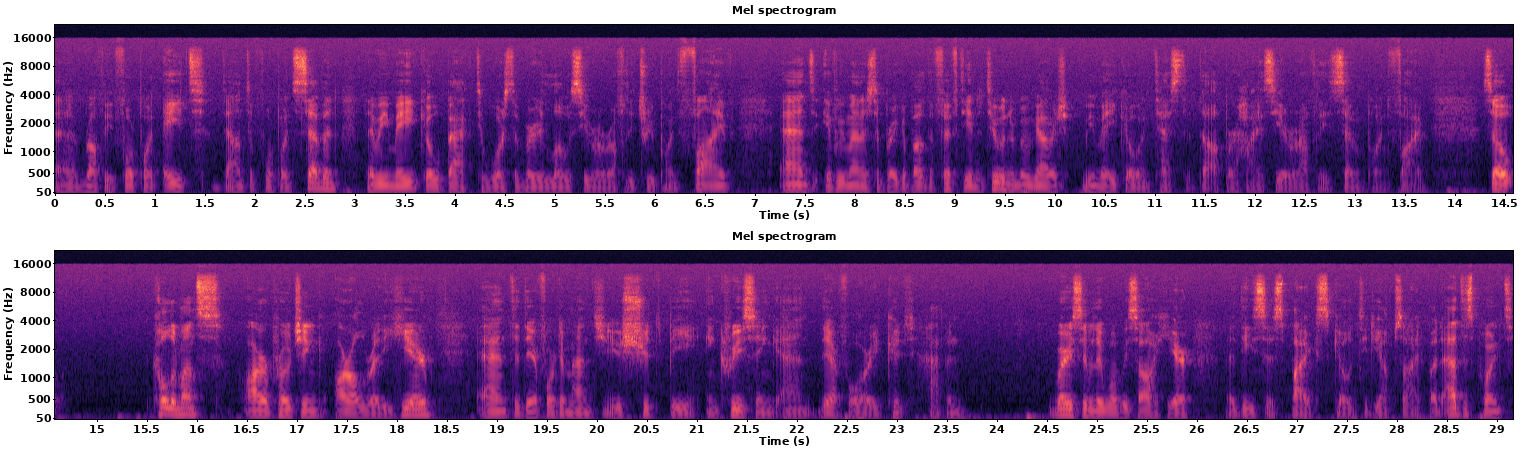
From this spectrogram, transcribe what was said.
uh, roughly 4.8 down to 4.7 then we may go back towards the very low zero roughly 3.5 and if we manage to break above the 50 and the 200 moving average we may go and test the upper high zero roughly 7.5 so colder months are approaching are already here and therefore demand you should be increasing and therefore it could happen very similarly what we saw here uh, these uh, spikes go to the upside. But at this point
